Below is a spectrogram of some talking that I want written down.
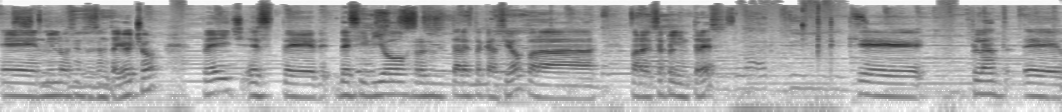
en 1968. Page este, de- decidió resucitar esta canción para, para el Zeppelin 3 que Plant eh,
